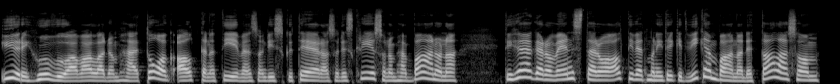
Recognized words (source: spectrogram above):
yr i huvudet av alla de här tågalternativen som diskuteras och det skrivs om de här banorna till höger och vänster och alltid vet man inte riktigt vilken bana det talas om.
